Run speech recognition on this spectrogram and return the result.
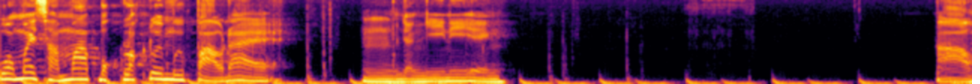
ว่าไม่สามารถปลดล็อกด้วยมือเปล่าได้ อืม อย่างนี้นี่เองอ้าว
